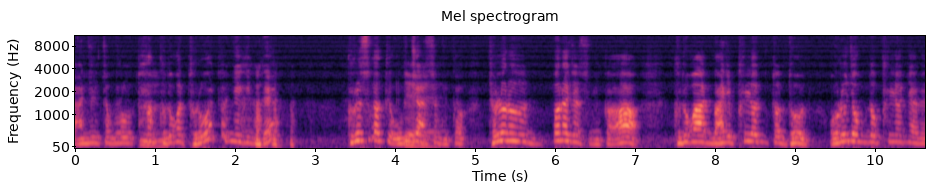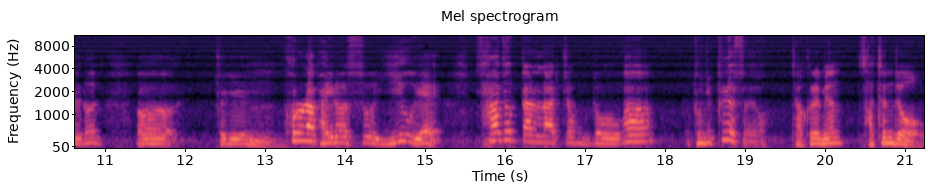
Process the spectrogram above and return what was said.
앉을 정도로 다 음. 그동안 들어왔던 얘기인데 그럴 수밖에 없지 예. 않습니까? 결론은 뻔하지 않습니까? 아 그동안 많이 풀렸던 돈 어느 정도 풀렸냐면은 어 저기 음. 코로나 바이러스 이후에 4조 달러 정도가 돈이 풀렸어요. 자 그러면 4천조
